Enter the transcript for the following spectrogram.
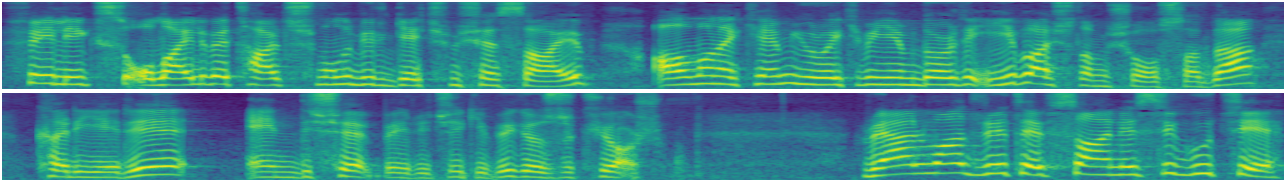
Felix olaylı ve tartışmalı bir geçmişe sahip. Alman hakem Euro 2024'de iyi başlamış olsa da kariyeri endişe verici gibi gözüküyor. Real Madrid efsanesi Guti,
